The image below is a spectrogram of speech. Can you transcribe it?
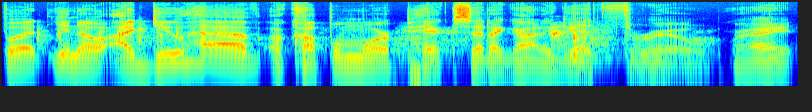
but, you know, I do have a couple more picks that I got to get through, right?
